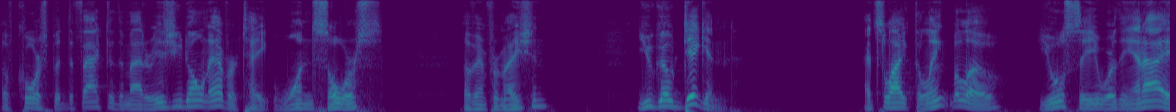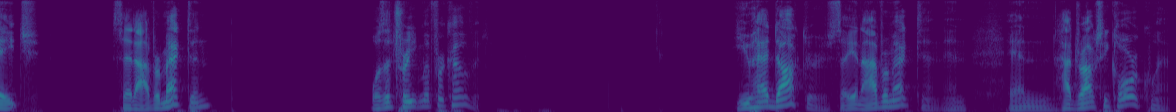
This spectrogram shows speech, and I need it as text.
of course, but the fact of the matter is you don't ever take one source of information. You go digging. That's like the link below. You'll see where the NIH said ivermectin was a treatment for COVID. You had doctors saying ivermectin and, and hydroxychloroquine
